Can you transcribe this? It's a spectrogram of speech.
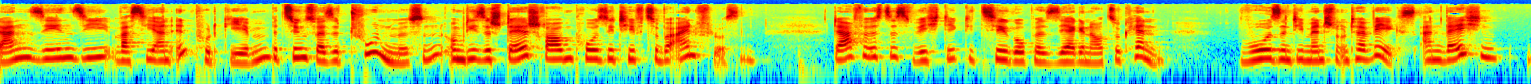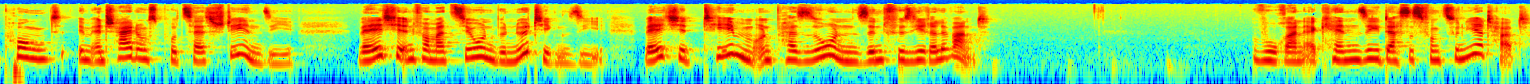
Dann sehen Sie, was Sie an Input geben bzw. tun müssen, um diese Stellschrauben positiv zu beeinflussen. Dafür ist es wichtig, die Zielgruppe sehr genau zu kennen. Wo sind die Menschen unterwegs? An welchem Punkt im Entscheidungsprozess stehen sie? Welche Informationen benötigen sie? Welche Themen und Personen sind für sie relevant? Woran erkennen Sie, dass es funktioniert hat?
